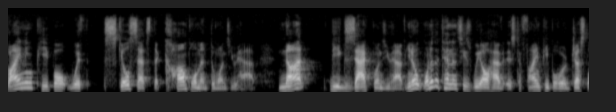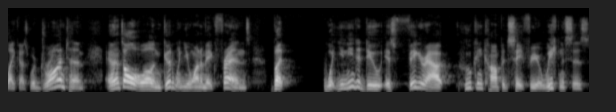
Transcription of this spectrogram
finding people with skill sets that complement the ones you have, not the exact ones you have. You know, one of the tendencies we all have is to find people who are just like us. We're drawn to them, and that's all well and good when you want to make friends, but what you need to do is figure out who can compensate for your weaknesses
